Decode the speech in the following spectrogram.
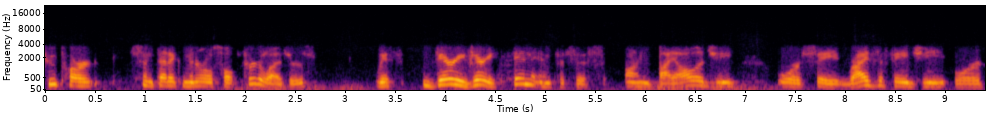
two-part synthetic mineral salt fertilizers with very very thin emphasis on biology or say rhizophagy or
